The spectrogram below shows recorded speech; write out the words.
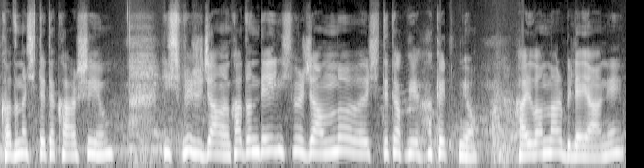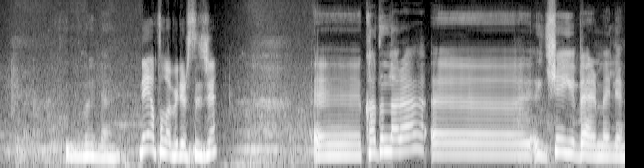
kadına şiddete karşıyım. Hiçbir canlı, kadın değil hiçbir canlı şiddeti hak, hak etmiyor. Hayvanlar bile yani böyle. Ne yapılabilir sizce? Ee, kadınlara e, şey vermeli,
